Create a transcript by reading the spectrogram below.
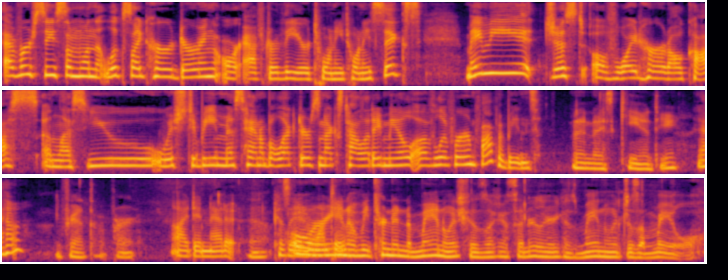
ever see someone that looks like her during or after the year 2026, maybe just avoid her at all costs unless you wish to be Miss Hannibal Lecter's next holiday meal of liver and fava beans. And a nice Chianti. Yeah. Uh-huh. You forgot that part. I didn't add it because I didn't Or, want to. you know, be turned into Manwich, because like I said earlier, because Manwich is a male.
